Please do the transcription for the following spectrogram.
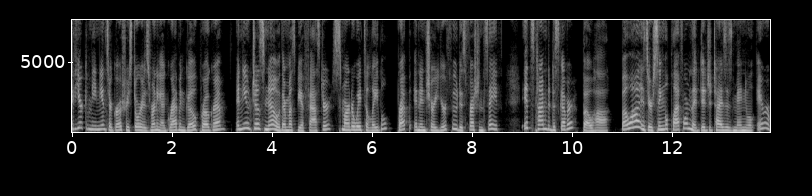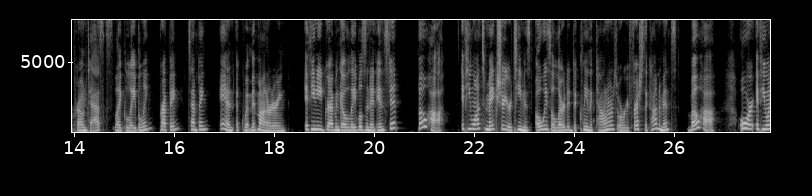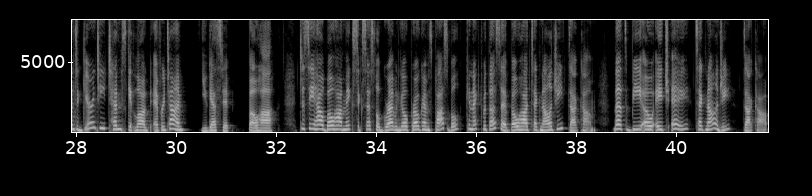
If your convenience or grocery store is running a grab and go program, and you just know there must be a faster, smarter way to label, prep, and ensure your food is fresh and safe, it's time to discover BOHA. BOHA is your single platform that digitizes manual error prone tasks like labeling, prepping, temping, and equipment monitoring. If you need grab and go labels in an instant, BOHA. If you want to make sure your team is always alerted to clean the counters or refresh the condiments, BOHA. Or if you want to guarantee temps get logged every time, you guessed it, BOHA. To see how BOHA makes successful grab and go programs possible, connect with us at bohatechnology.com. That's B O H A technology.com.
